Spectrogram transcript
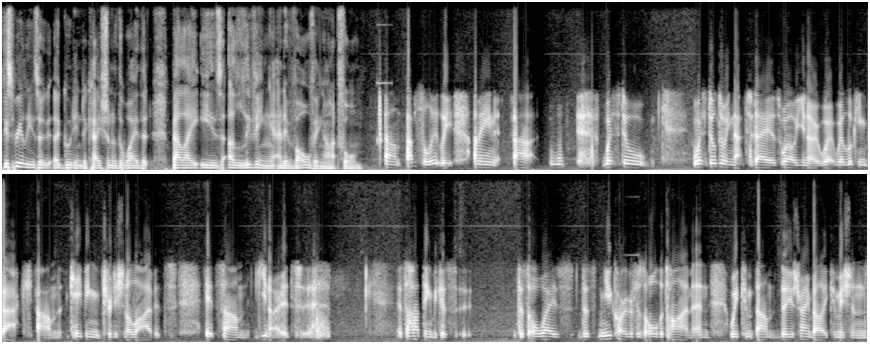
This really is a, a good indication of the way that ballet is a living and evolving art form. Um, absolutely. I mean, uh, we're still we're still doing that today as well. You know, we're, we're looking back, um, keeping tradition alive. It's it's um, you know it's it's a hard thing because there's always there's new choreographers all the time, and we com- um, the Australian Ballet commissions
